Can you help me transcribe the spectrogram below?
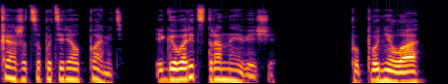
кажется, потерял память и говорит странные вещи». П «Поняла»,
